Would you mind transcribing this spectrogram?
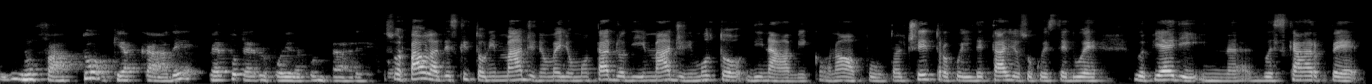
un fatto che accade per poterlo poi raccontare. Suor Paola ha descritto un'immagine, o meglio un montaggio di immagini molto dinamico, no? appunto al centro quel dettaglio su queste due, due piedi in due scarpe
